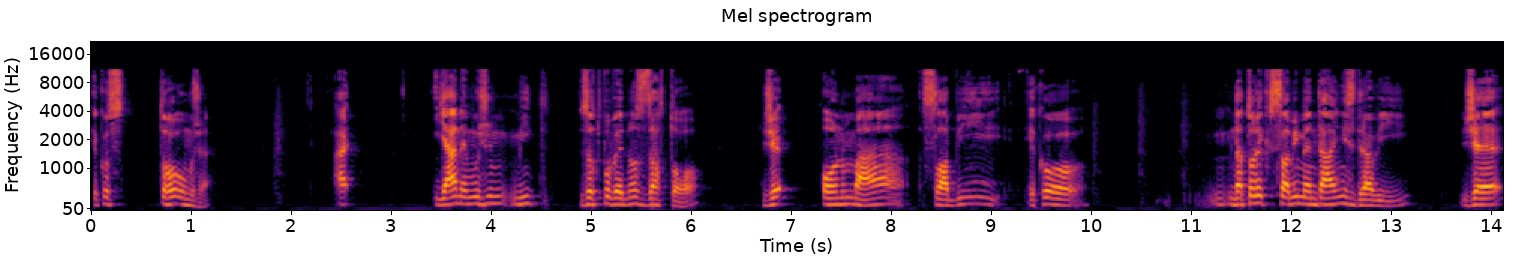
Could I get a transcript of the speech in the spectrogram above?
jako z toho umře. A já nemůžu mít zodpovědnost za to, že on má slabý, jako natolik slabý mentální zdraví, že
